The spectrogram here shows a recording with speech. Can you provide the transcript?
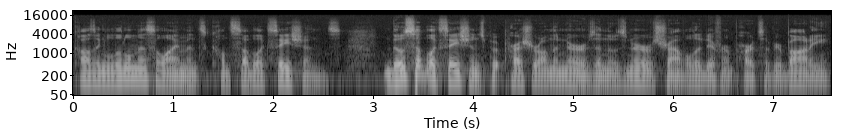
causing little misalignments called subluxations. Those subluxations put pressure on the nerves, and those nerves travel to different parts of your body.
